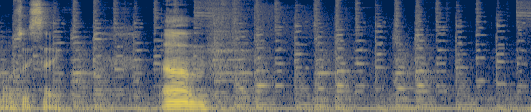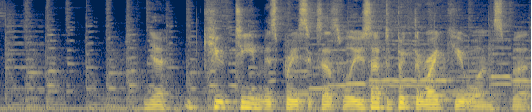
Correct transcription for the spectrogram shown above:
what was I saying? Um, yeah, cute team is pretty successful. You just have to pick the right cute ones, but.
